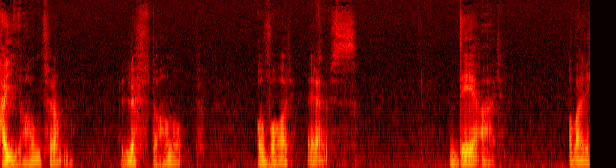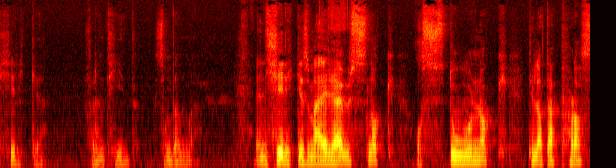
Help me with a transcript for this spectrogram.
heia han fram, løfta han opp og var raus. Det er å være kirke for en tid som denne. En kirke som er raus nok og stor nok til at det er plass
